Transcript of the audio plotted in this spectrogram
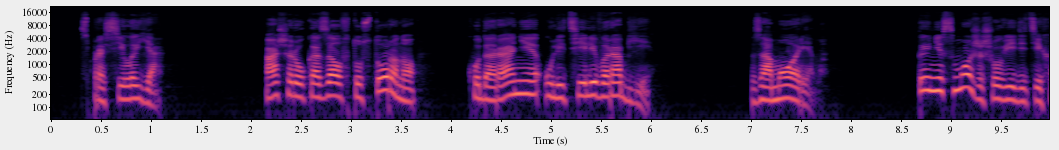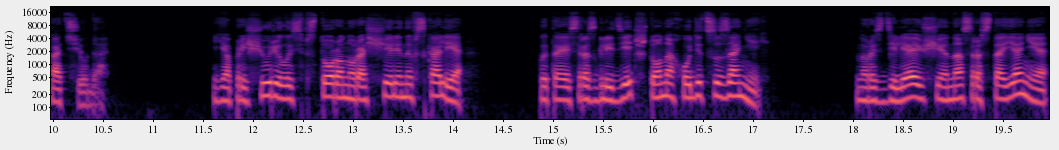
— спросила я. Ашер указал в ту сторону, куда ранее улетели воробьи. За морем. Ты не сможешь увидеть их отсюда. Я прищурилась в сторону расщелины в скале, пытаясь разглядеть, что находится за ней. Но разделяющее нас расстояние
